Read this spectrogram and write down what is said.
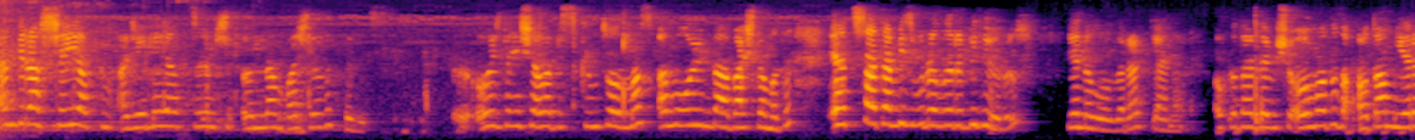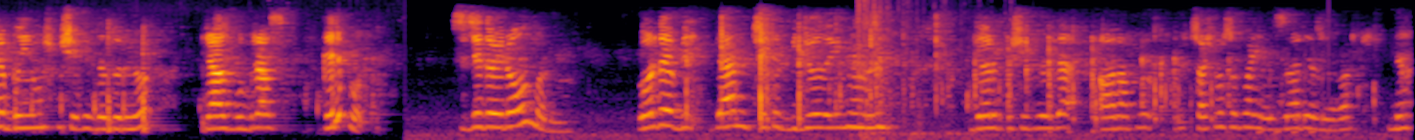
ben biraz şey yaptım acele yaptığım için önden başladık da biz. Ee, O yüzden inşallah bir sıkıntı olmaz ama oyun daha başlamadı. Evet zaten biz buraları biliyoruz genel olarak yani o kadar da bir şey olmadı da adam yere bayılmış bir şekilde duruyor. Biraz bu biraz garip oldu. Sizce de öyle olmadı mı? Bu arada ben çete videodayım garip bir şekilde Araplı saçma sapan yazılar yazıyorlar. Ne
